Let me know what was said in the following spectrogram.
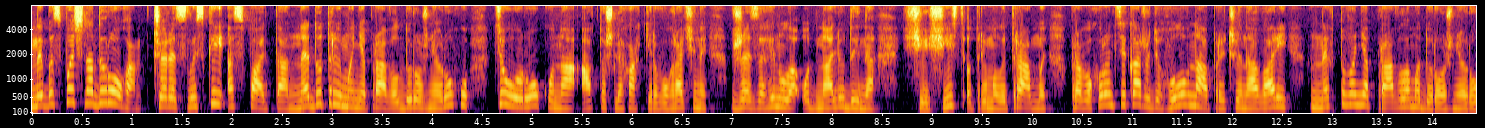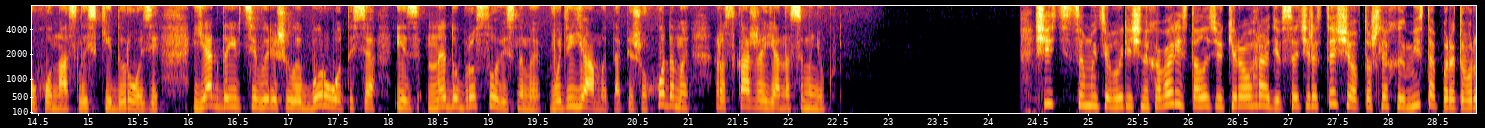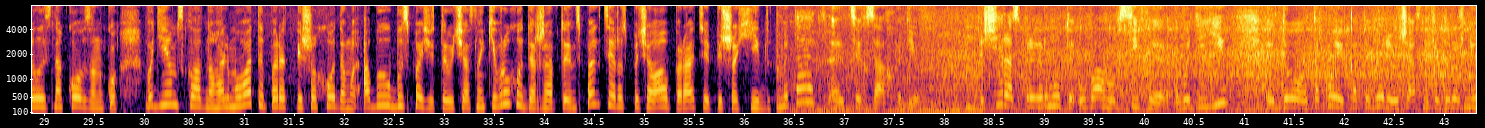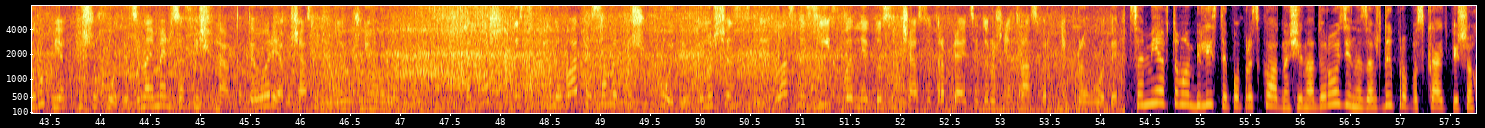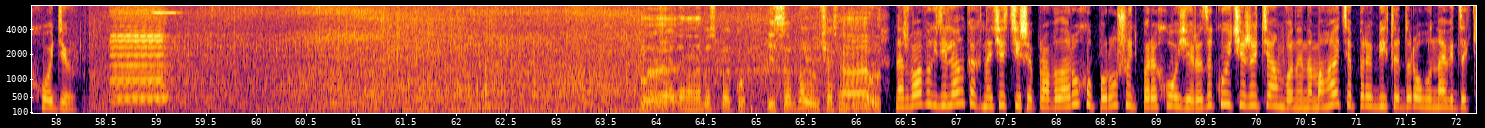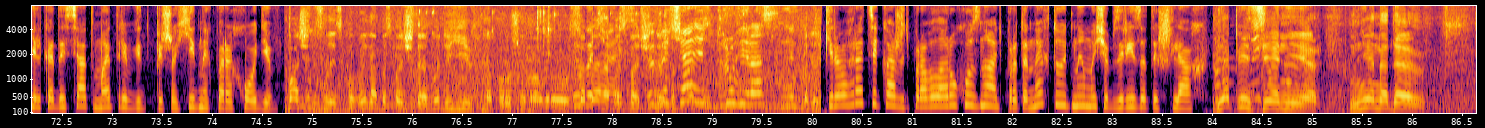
Небезпечна дорога через слизький асфальт та недотримання правил дорожнього руху цього року на автошляхах Кіровоградщини вже загинула одна людина. Ще шість отримали травми. Правоохоронці кажуть, головна причина аварій нехтування правилами дорожнього руху на слизькій дорозі. Як даївці вирішили боротися із недобросовісними водіями та пішоходами, розкаже Яна Семенюк. Шість з семи цьогорічних аварій сталося у Кіровограді. Все через те, що автошляхи міста перетворились на ковзанку. Водіям складно гальмувати перед пішоходами. Аби убезпечити учасників руху, Державтоінспекція розпочала операцію Пішохід. Мета е, цих заходів ще раз привернути увагу всіх е, водіїв до такої категорії учасників дорожнього руху, як пішоходи. Це найменш захищена категорія учасників дорожнього руху. Також дисциплінувати саме пішоходів, тому що власне з їх вини досить часто трапляються дорожньо-транспортні пригоди. Самі автомобілісти, попри складнощі на дорозі, не завжди пропускають пішоходів. Наражаєте на небезпеку і себе, і учасників дорожнього На жвавих ділянках найчастіше правила руху порушують перехожі. Ризикуючи життям, вони намагаються перебігти дорогу навіть за кількадесят метрів від пішохідних переходів. Бачите слизько, ви небезпечите водіїв на порушення прав дорогу, себе небезпечите. Вибачаюсь, другий раз не буду. Кіровоградці кажуть, правила руху знають, проте нехтують ними, щоб зрізати шлях. Я пенсионер, мне надо,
